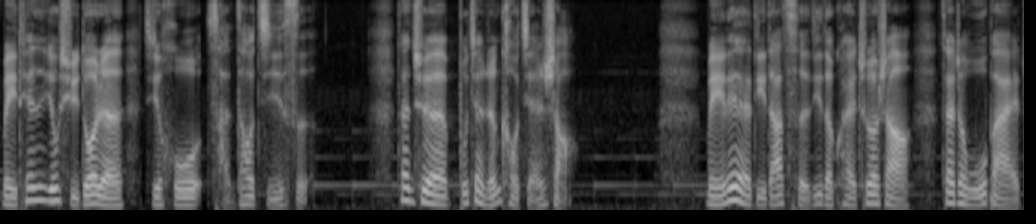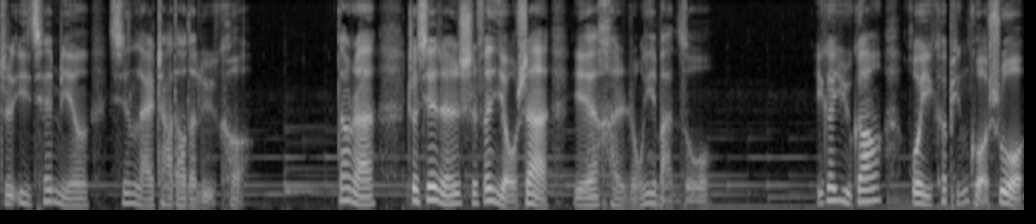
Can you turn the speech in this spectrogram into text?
每天有许多人几乎惨遭挤死，但却不见人口减少。每列抵达此地的快车上载着五百至一千名新来乍到的旅客。当然，这些人十分友善，也很容易满足。一个浴缸或一棵苹果树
